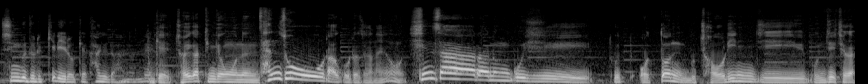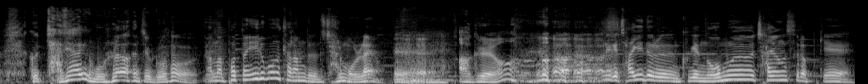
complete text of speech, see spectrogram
친구들끼리 이렇게 가기도 하는데 이게 저희 같은 경우는 산소라고 그러잖아요. 신사라는 곳이 또 어떤 뭐 절인지 뭔지 제가 그 자세하게 몰라가지고 아마 보통 일본 사람들은 잘 몰라요. 아 그래요? 그러니까 자기들은 그게 너무 자연스럽게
